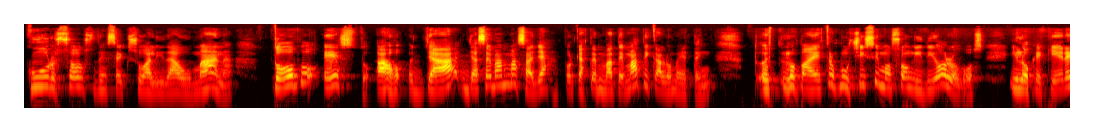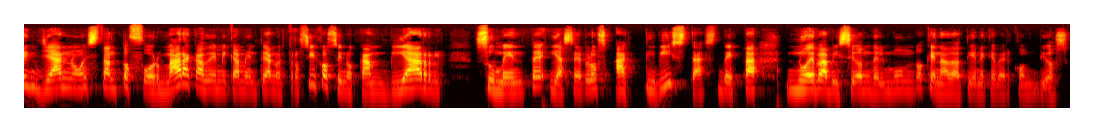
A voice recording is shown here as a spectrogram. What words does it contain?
cursos de sexualidad humana. Todo esto ah, ya, ya se van más allá, porque hasta en matemática lo meten. Los maestros muchísimos son ideólogos y lo que quieren ya no es tanto formar académicamente a nuestros hijos, sino cambiar su mente y hacerlos activistas de esta nueva visión del mundo que nada tiene que ver con Dios.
